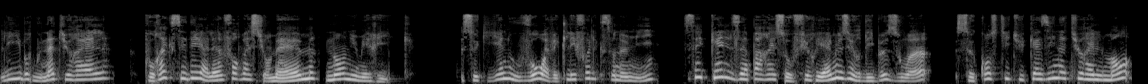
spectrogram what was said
libres ou naturels, pour accéder à l'information même non numérique. Ce qui est nouveau avec les folksonomies, c'est qu'elles apparaissent au fur et à mesure des besoins, se constituent quasi naturellement,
